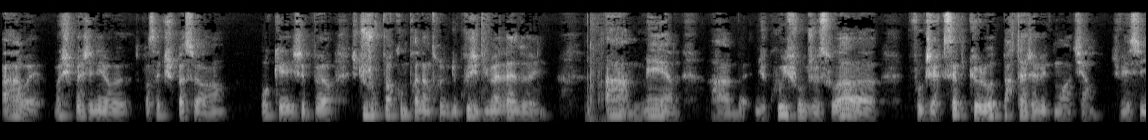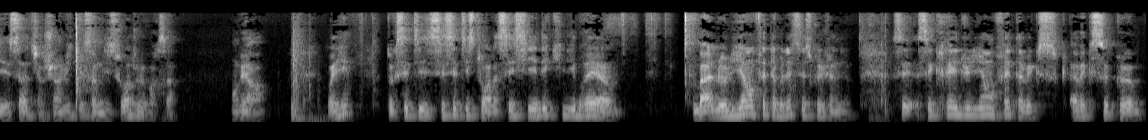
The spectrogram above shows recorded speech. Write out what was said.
Ah ouais, moi je suis pas généreux, c'est pour ça que je suis pas serein. Ok, j'ai peur. J'ai toujours peur qu'on prenne un truc. Du coup, j'ai du mal à donner. Ah merde. Ah bah, du coup, il faut que je sois, euh, faut que j'accepte que l'autre partage avec moi. Tiens, je vais essayer ça. Tiens, je suis invité samedi soir, je vais voir ça. On verra. Vous voyez? Donc c'est cette histoire-là. C'est essayer d'équilibrer. Euh, bah, le lien en fait, c'est ce que je viens de dire. C'est créer du lien en fait avec avec ce que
